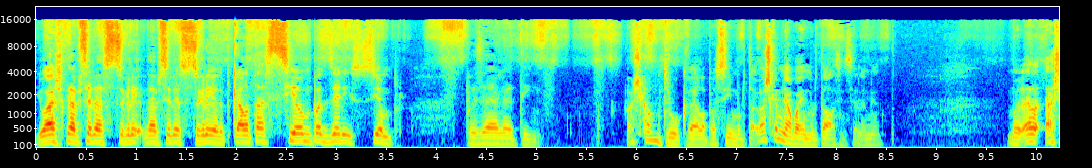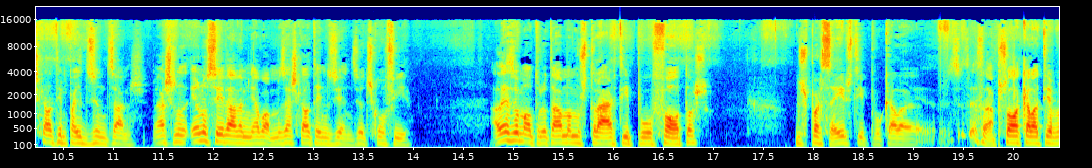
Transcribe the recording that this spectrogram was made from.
Eu acho que deve ser, esse segredo, deve ser esse segredo, porque ela está sempre a dizer isso, sempre. Pois é, netinho. Acho que é um truque dela para ser imortal. Acho que a minha avó é imortal, sinceramente. Ela, acho que ela tem para aí 200 anos. Acho que, eu não sei a idade da minha avó, mas acho que ela tem 200, eu desconfio. Aliás, a uma altura estava-me a mostrar, tipo, fotos dos parceiros, tipo, aquela. Sei a pessoa que ela teve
